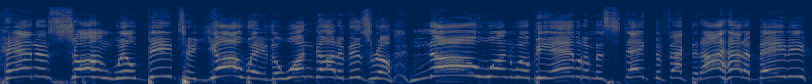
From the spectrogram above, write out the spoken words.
Hannah's song, will be to Yahweh, the one God of Israel. No one will be able to mistake the fact that I had a baby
